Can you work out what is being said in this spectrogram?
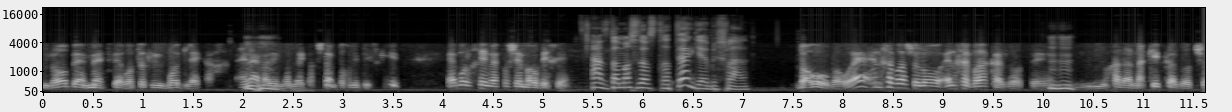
הן לא באמת רוצות ללמוד לקח. אין להם מה ללמוד לקח. יש להם תוכנית עסקית, הם הולכים איפה שהם מרוויחים. אה, אז אתה אומר שזו אסטרטגיה בכלל. ברור, ברור. אין, אין חברה שלא, אין חברה כזאת, אה. במיוחד ענקית כזאת, ש,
